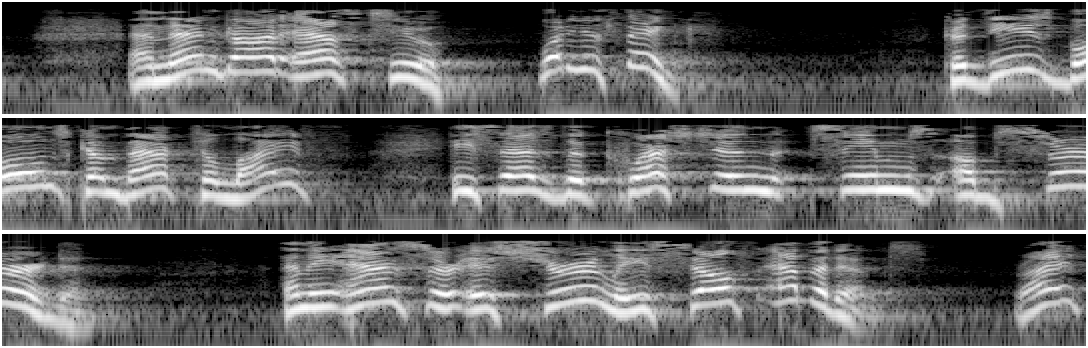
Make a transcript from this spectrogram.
and then God asks you, what do you think? Could these bones come back to life? He says the question seems absurd. And the answer is surely self-evident, right?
